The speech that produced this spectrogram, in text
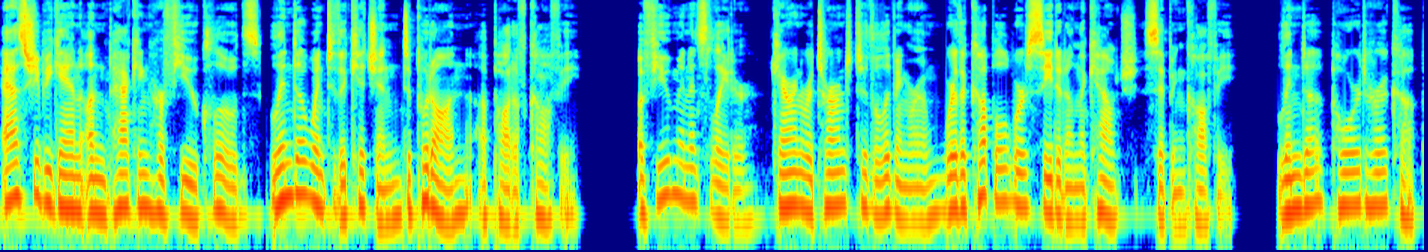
As she began unpacking her few clothes, Linda went to the kitchen to put on a pot of coffee. A few minutes later, Karen returned to the living room where the couple were seated on the couch sipping coffee. Linda poured her a cup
